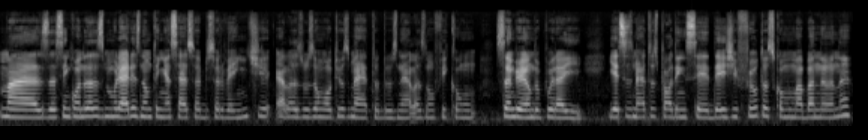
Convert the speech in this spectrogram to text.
Mas, assim, quando as mulheres não têm acesso a absorvente, elas usam outros métodos, né? Elas não ficam sangrando por aí. E esses métodos podem ser desde frutas como uma banana,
